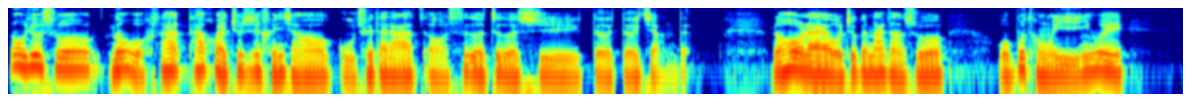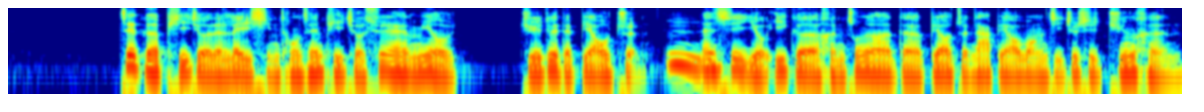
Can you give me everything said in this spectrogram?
然后我就说，然后我他他后来就是很想要鼓吹大家哦，这个这个是得得奖的。然后后来我就跟他讲说，我不同意，因为这个啤酒的类型统称啤酒虽然没有绝对的标准，嗯，但是有一个很重要的标准，大家不要忘记，就是均衡，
